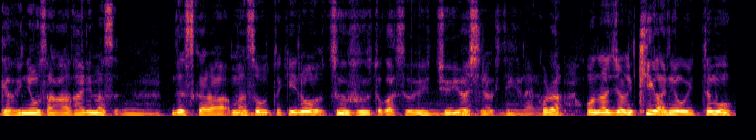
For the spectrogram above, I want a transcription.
逆に尿酸が上がります、うん、ですから、まあ、その時の痛風とかそういう注意はしなくちゃい。けない、うん、これは同じように飢餓においても、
